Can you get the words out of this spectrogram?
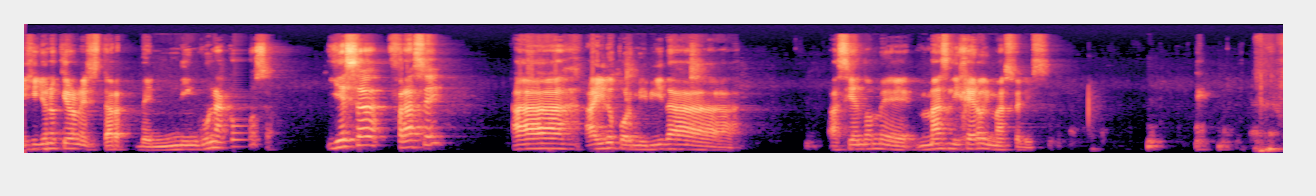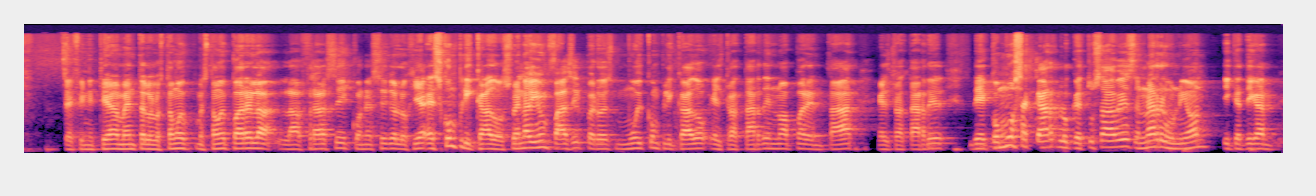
dije, yo no quiero necesitar de ninguna cosa. Y esa frase ha, ido por mi vida haciéndome más ligero y más feliz. Definitivamente, lo está muy, está muy padre la, la, frase y con esa ideología. Es complicado, suena bien fácil, pero es muy complicado el tratar de no aparentar, el tratar de, de cómo sacar lo que tú sabes en una reunión y que te digan,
